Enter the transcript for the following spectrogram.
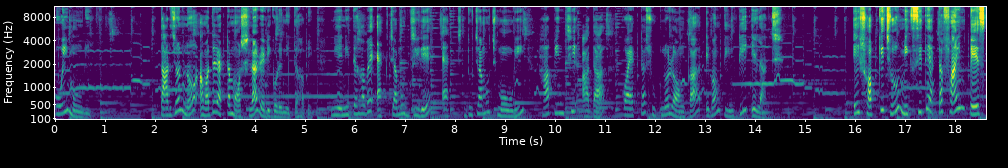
কই মৌরি তার জন্য আমাদের একটা মশলা রেডি করে নিতে হবে। নিয়ে নিতে হবে এক চামচ জিরে, এক, দু চামচ মৌরি, হাফ ইঞ্চি আদা, কয়েকটা শুকনো লঙ্কা এবং তিনটি এলাচ। এই সব কিছু মিক্সিতে একটা ফাইন পেস্ট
